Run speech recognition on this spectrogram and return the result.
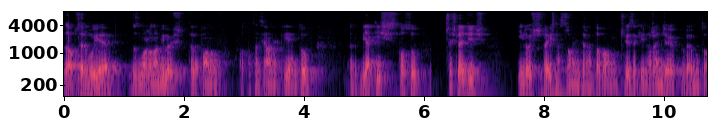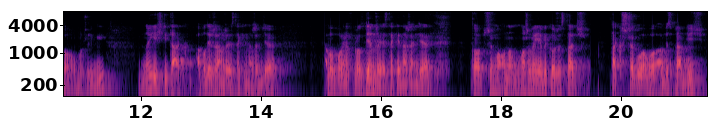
zaobserwuje wzmożoną ilość telefonów od potencjalnych klientów, w jakiś sposób prześledzić ilość wejść na stronę internetową, czy jest jakieś narzędzie, które mu to umożliwi. No i jeśli tak, a podejrzewam, że jest takie narzędzie, albo powiem wprost, wiem, że jest takie narzędzie, to czy ono, możemy je wykorzystać tak szczegółowo, aby sprawdzić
